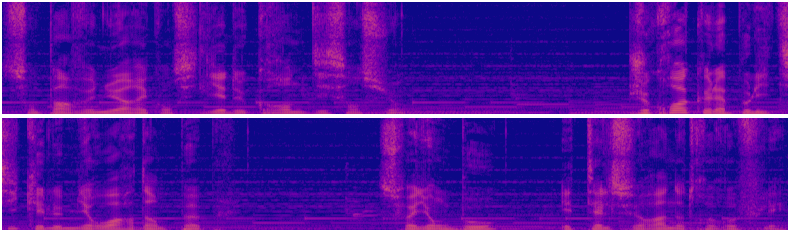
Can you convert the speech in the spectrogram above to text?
sont parvenus à réconcilier de grandes dissensions. Je crois que la politique est le miroir d'un peuple. Soyons beaux et tel sera notre reflet.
